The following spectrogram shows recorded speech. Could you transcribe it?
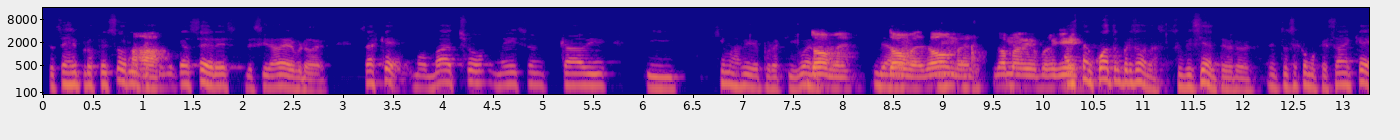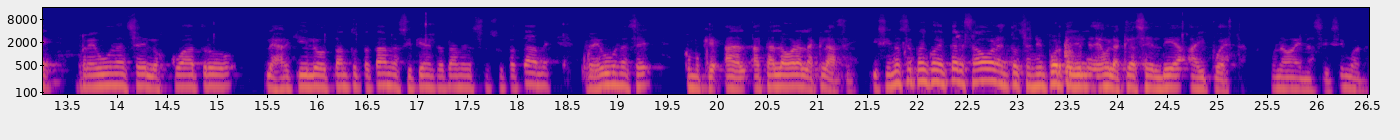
Entonces el profesor lo que Ajá. tiene que hacer es decir, a ver, brother, ¿sabes qué? Mombacho, Mason, Cavi y ¿quién más vive por aquí? Bueno, Dome, ya, dome, dome, dome vive por aquí. Ahí están cuatro personas, suficiente, brother. Entonces, como que, ¿saben qué? Reúnanse los cuatro, les alquilo tanto tatame, o si tienen tatame su tatame, reúnanse como que a, a tal hora la clase. Y si no se pueden conectar a esa hora, entonces no importa, yo les dejo la clase del día ahí puesta. Una vaina así, sí, bueno,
